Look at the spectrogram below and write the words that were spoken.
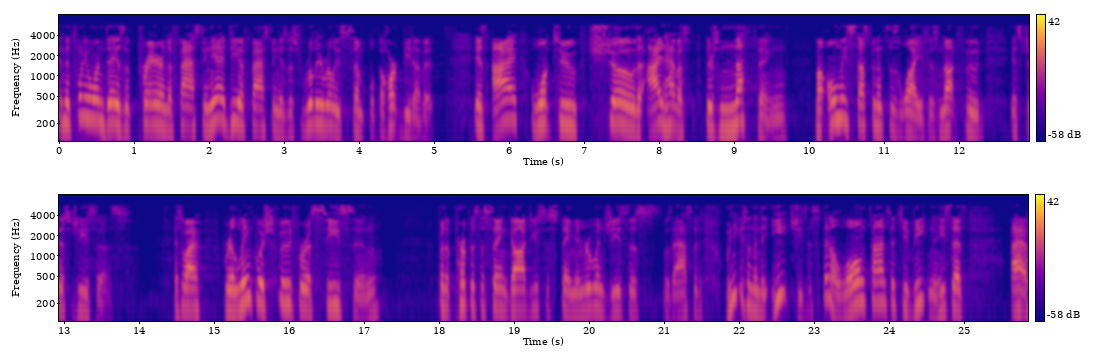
And the 21 days of prayer and of fasting, the idea of fasting is just really, really simple, the heartbeat of it is I want to show that I have a, there's nothing, my only sustenance is life is not food, it's just Jesus. And so I relinquish food for a season for the purpose of saying, God, you sustain me. Remember when Jesus was asked, we need get something to eat, Jesus. It's been a long time since you've eaten. And he says, I have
